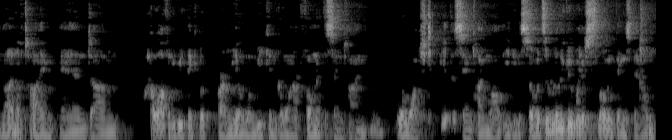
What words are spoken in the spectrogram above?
not enough time and um, how often do we think about our meal when we can go on our phone at the same time mm-hmm. or watch tv at at the same time while eating. So it's a really good way of slowing things down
